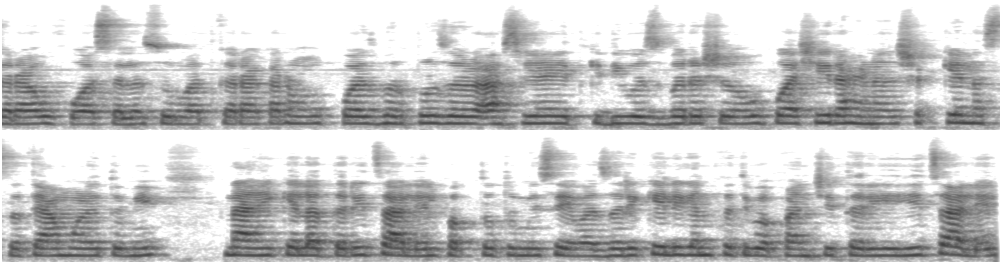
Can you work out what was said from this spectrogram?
करा उपवासाला सुरुवात करा. कारण उपवास भरपूर जर असे आहेत की दिवसभर श उपवाशी राहणं शक्य नसतं. त्यामुळे तुम्ही नाही केला तरी चालेल. फक्त तुम्ही सेवा जरी केली गणपती बाप्पांची तरीही चालेल.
